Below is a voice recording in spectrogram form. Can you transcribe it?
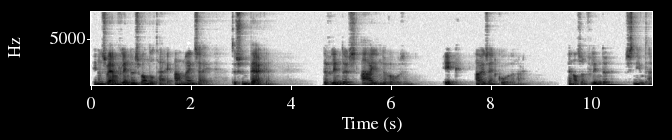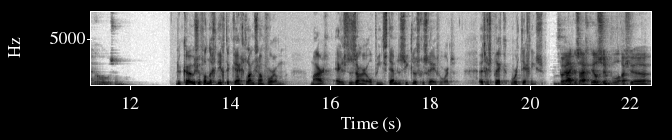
In een zwerm vlinders wandelt hij aan mijn zij, tussen berken. De vlinders aaien de rozen. Ik aai zijn korenaar. En als een vlinder sneeuwt hij rozen. De keuze van de gedichten krijgt langzaam vorm. Maar er is de zanger op wiens stem de cyclus geschreven wordt. Het gesprek wordt technisch. Bereik is eigenlijk heel simpel. Als je,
